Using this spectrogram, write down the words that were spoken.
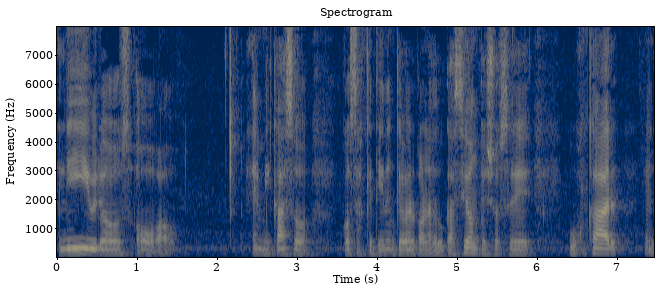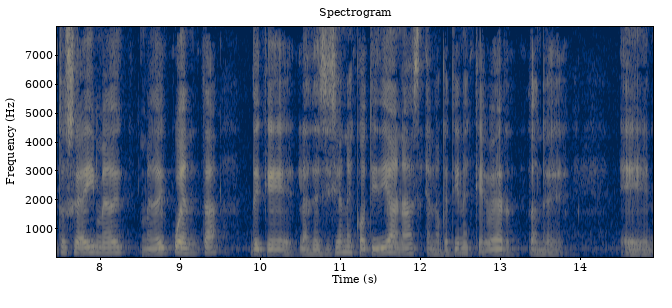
libros o, en mi caso, cosas que tienen que ver con la educación que yo sé buscar, entonces ahí me doy, me doy cuenta de que las decisiones cotidianas en lo que tienes que ver, donde eh,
